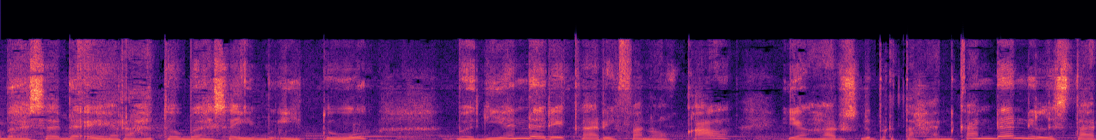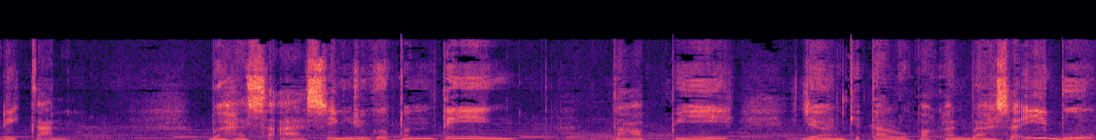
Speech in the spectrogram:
Bahasa daerah atau bahasa ibu itu bagian dari kearifan lokal yang harus dipertahankan dan dilestarikan. Bahasa asing juga penting, tapi jangan kita lupakan bahasa ibu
